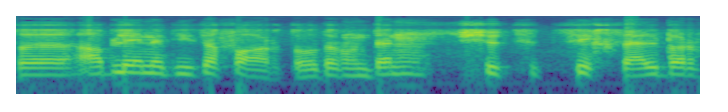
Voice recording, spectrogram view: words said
äh, ablehnen, diese Fahrt, oder? Und dann schützt sich selber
